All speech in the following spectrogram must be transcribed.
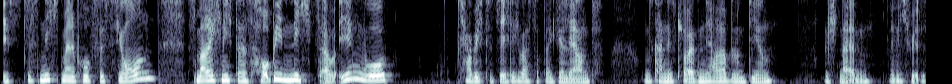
Ist das nicht meine Profession? Das mache ich nicht als Hobby, nichts. Aber irgendwo habe ich tatsächlich was dabei gelernt und kann jetzt Leuten die Haare blondieren und schneiden, wenn ich will.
